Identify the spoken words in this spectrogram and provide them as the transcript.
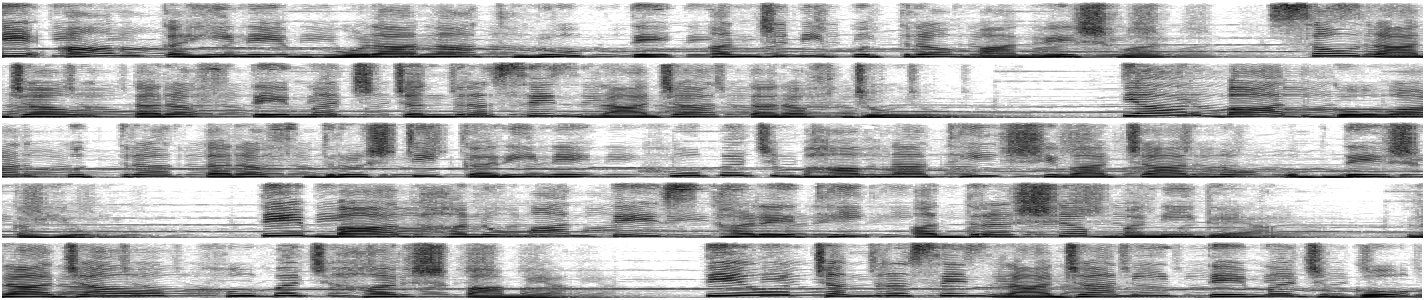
કે આમ કહીને ભોળાનાથ રૂપ તે અંજની પુત્ર વાનરેશ્વર સૌ રાજાઓ તરફ તેમજ ચંદ્રસેન રાજા તરફ જોયું ત્યારબાદ ગોવાળ પુત્ર તરફ દૃષ્ટિ કરીને ખૂબ જ ભાવનાથી શિવાચારનો ઉપદેશ કહ્યો તે બાદ હનુમાન તે સ્થળેથી અદ્રશ્ય બની ગયા રાજાઓ ખૂબ જ હર્ષ પામ્યા તેઓ ચંદ્રસેન રાજાની તેમજ ગોપ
